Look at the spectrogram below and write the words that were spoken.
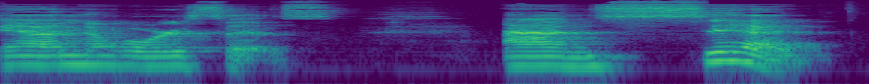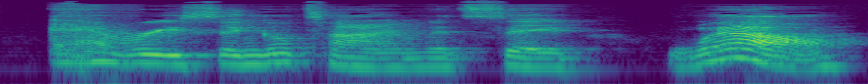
10 horses. And Sid, every single time, would say, Well,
